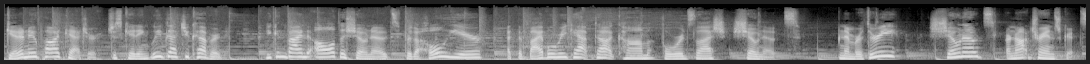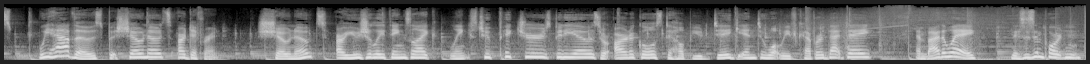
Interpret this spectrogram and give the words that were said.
get a new podcatcher. Just kidding, we've got you covered. You can find all the show notes for the whole year at thebiblerecap.com forward slash show notes. Number three, show notes are not transcripts. We have those, but show notes are different. Show notes are usually things like links to pictures, videos, or articles to help you dig into what we've covered that day. And by the way, this is important.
